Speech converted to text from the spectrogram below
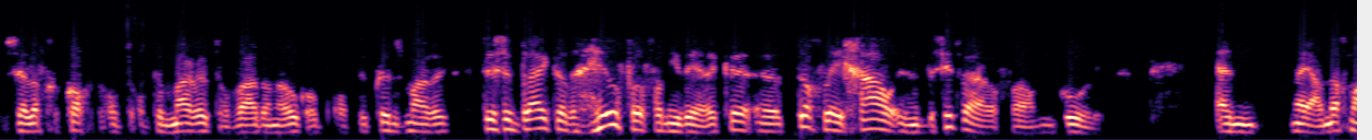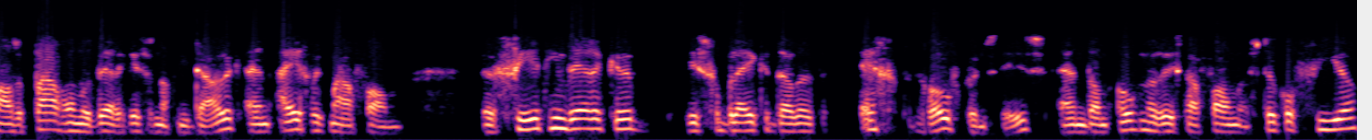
zelf gekocht op de, op de markt of waar dan ook, op, op de kunstmarkt. Dus het blijkt dat heel veel van die werken uh, toch legaal in het bezit waren van Goulet. En nou ja, nogmaals, een paar honderd werken is het nog niet duidelijk. En eigenlijk maar van uh, veertien werken is gebleken dat het echt roofkunst is. En dan ook nog eens daarvan een stuk of vier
